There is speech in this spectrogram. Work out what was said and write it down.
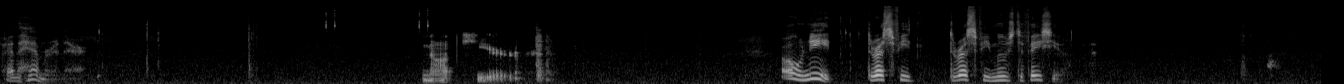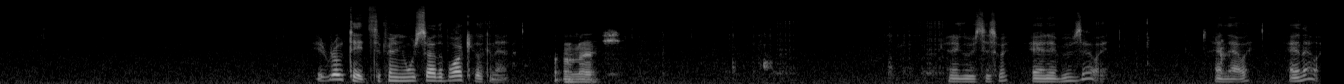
If I had the hammer in there. Not here. Oh, neat. The recipe, the recipe moves to face you. It rotates depending on which side of the block you're looking at. Oh, nice. And it goes this way, and it moves that way. And that way, and that way.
